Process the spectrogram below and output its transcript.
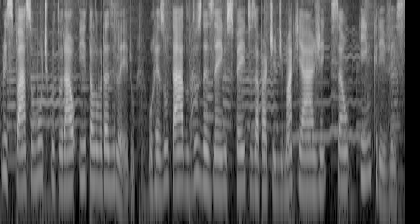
no Espaço Multicultural Ítalo-Brasileiro. O resultado dos desenhos feitos a partir de maquiagem são incríveis.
